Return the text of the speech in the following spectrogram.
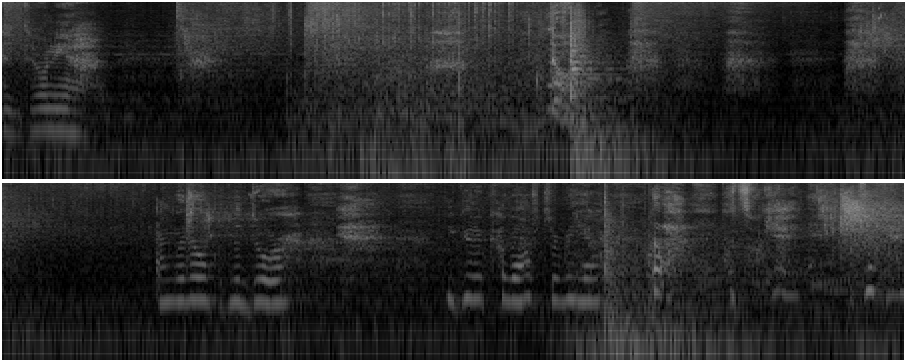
Antonia. No! I'm gonna open the door. You're gonna come after me, yeah? It's okay. It's okay.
